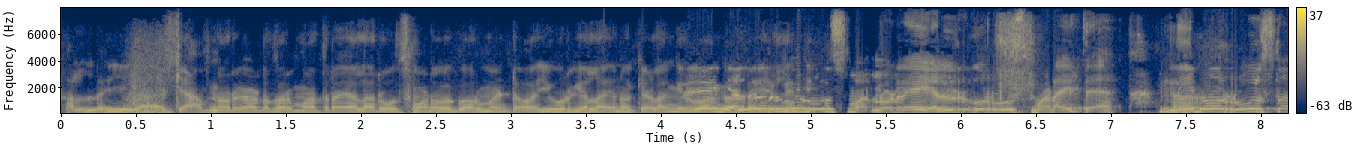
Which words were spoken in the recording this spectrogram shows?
ಅಲ್ಲ ಈಗ ಕ್ಯಾಬ್ನವ್ರಿಗೆ ಆಟೋದವ್ರಿಗೆ ಮಾತ್ರ ಎಲ್ಲ ರೂಲ್ಸ್ ಮಾಡೋ ಗೌರ್ಮೆಂಟ್ ಇವ್ರಿಗೆಲ್ಲ ಏನು ಕೇಳಂಗಿಲ್ಲ ಎಲ್ರಿಗೂ ರೂಲ್ಸ್ ನೋಡ್ರಿ ಎಲ್ರಿಗೂ ರೂಲ್ಸ್ ಮಾಡೈತೆ. ನೀನು ರೂಲ್ಸ್ನ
